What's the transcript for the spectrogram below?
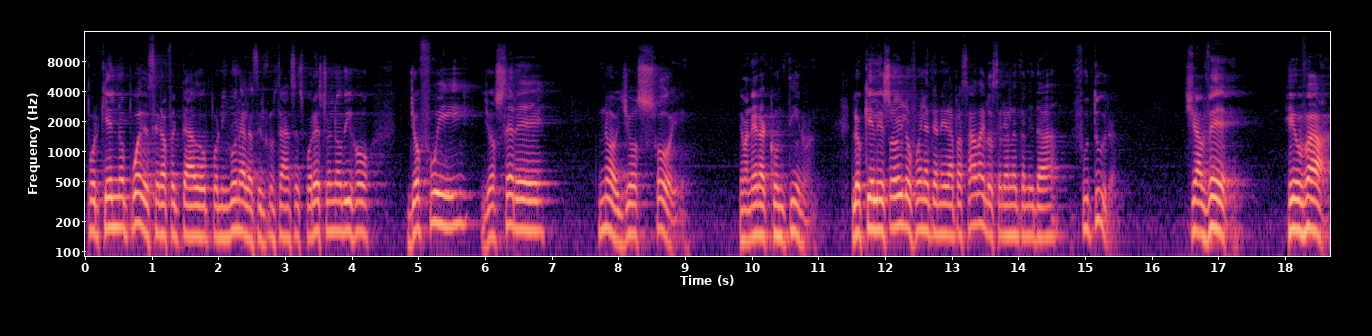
porque Él no puede ser afectado por ninguna de las circunstancias. Por eso Él no dijo, yo fui, yo seré, no, yo soy, de manera continua. Lo que Él es hoy lo fue en la eternidad pasada y lo será en la eternidad futura. Yahvé, Jehová.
